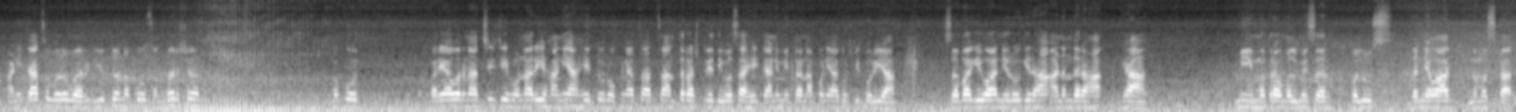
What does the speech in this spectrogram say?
आणि त्याचबरोबर युद्ध नको संघर्ष नको पर्यावरणाची जी होणारी हानी आहे तो रोखण्याचा आजचा आंतरराष्ट्रीय दिवस आहे. त्यानिमित्तानं आपण या गोष्टी करूया. सहभागी व्हा निरोगी राहा आनंद राहा घ्या. मी हिम्मतराव मलमेसर पलूस. धन्यवाद. नमस्कार.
